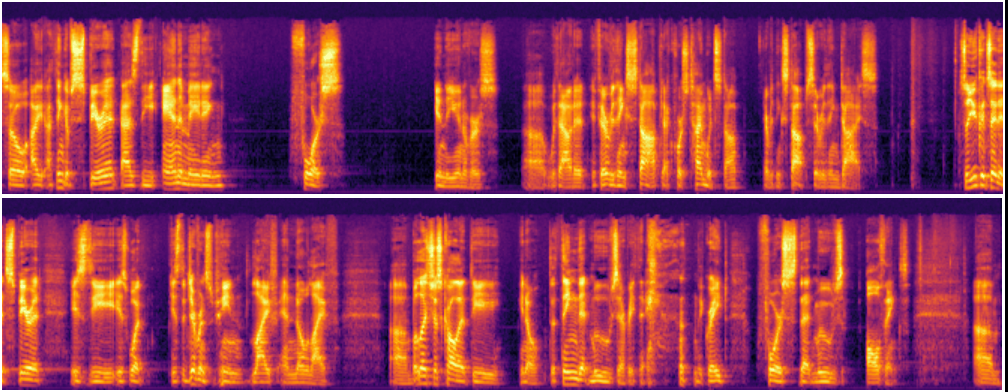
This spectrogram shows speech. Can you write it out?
So I, I think of spirit as the animating force in the universe. Uh, without it, if everything stopped, of course, time would stop. Everything stops. Everything dies. So you could say that spirit is the is what is the difference between life and no life. Um, but let's just call it the you know the thing that moves everything, the great force that moves all things. Um,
